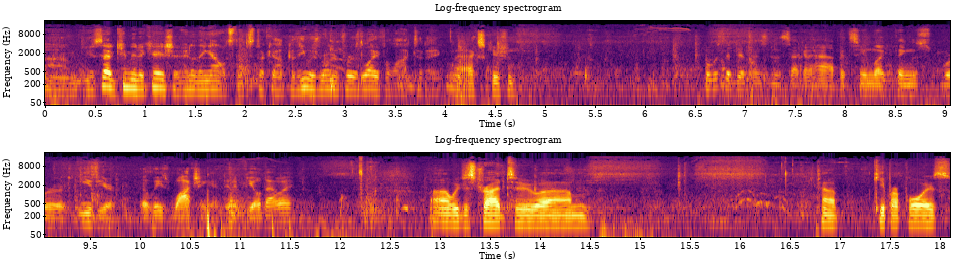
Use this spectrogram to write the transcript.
Um, you said communication. Anything else that stuck out? Because he was running for his life a lot today. Yeah, execution. What was the difference in the second half? It seemed like things were easier, at least watching it. Did it feel that way? Uh, we just tried to um, kind of keep our poise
